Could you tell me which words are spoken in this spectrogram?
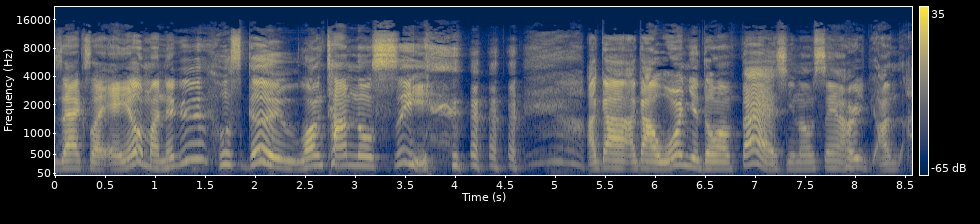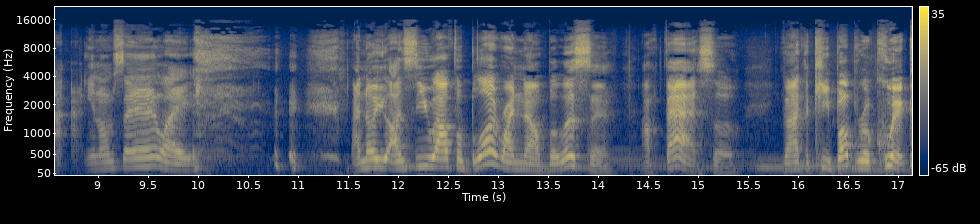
Zach's like, "Hey yo, my nigga, what's good? Long time no see." I got I gotta warn you though, I'm fast. You know what I'm saying? I heard I'm I, you know what I'm saying? Like I know you I see you out for blood right now, but listen, I'm fast, so you're gonna have to keep up real quick.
